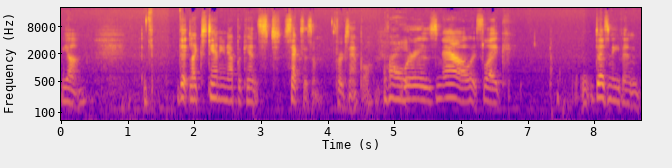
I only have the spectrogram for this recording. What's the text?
young. That like standing up against sexism for example. Right. Whereas now it's like doesn't even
